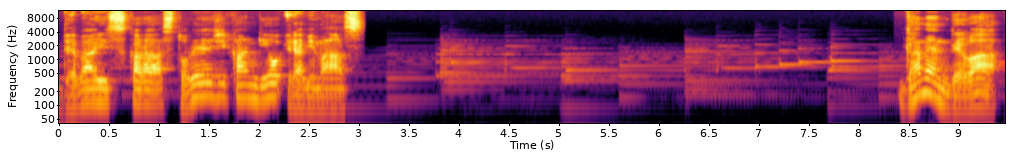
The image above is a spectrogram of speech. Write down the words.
デバイスからストレージ管理を選びます。画面では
